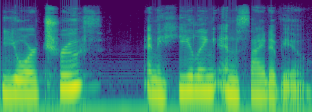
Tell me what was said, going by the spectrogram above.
your truth and healing inside of you.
